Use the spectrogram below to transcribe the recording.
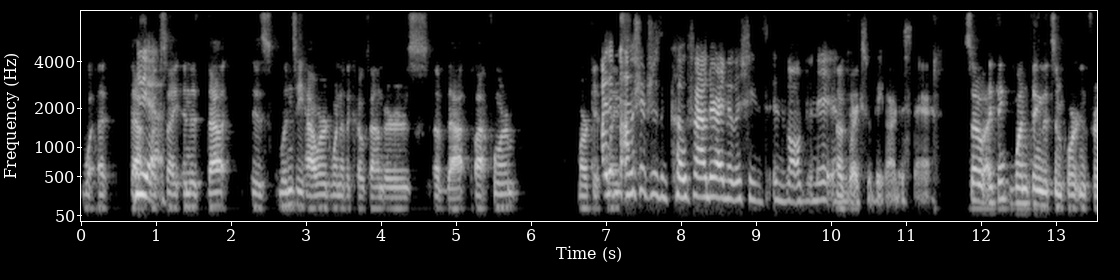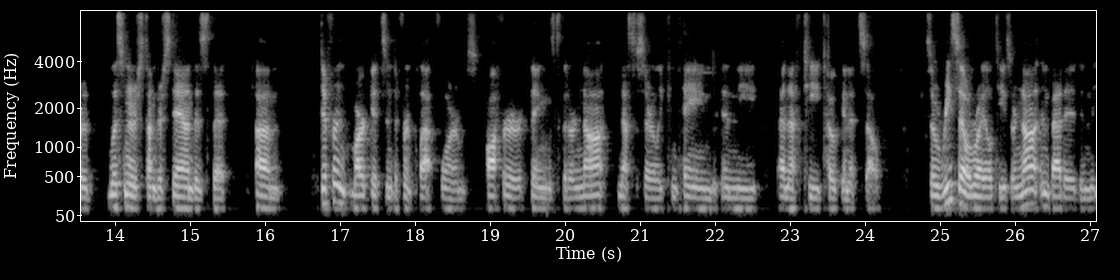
what uh, that yeah. website? And that is lindsay howard one of the co-founders of that platform? Marketplace? I am not sure if she's a co-founder. I know that she's involved in it and okay. works with the artists there. So I think one thing that's important for listeners to understand is that um, different markets and different platforms offer things that are not necessarily contained in the NFT token itself. So resale royalties are not embedded in the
